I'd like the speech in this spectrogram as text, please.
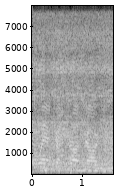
the way, I try to draw charge.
